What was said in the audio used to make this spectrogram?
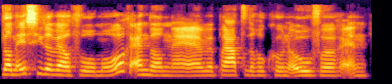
dan is hij er wel voor me hoor. En dan, uh, we praten er ook gewoon over. En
